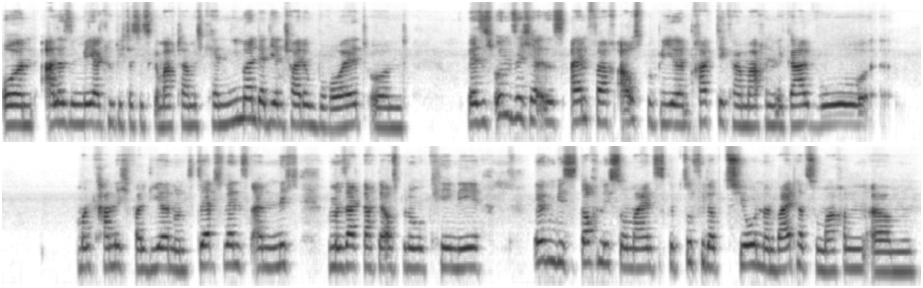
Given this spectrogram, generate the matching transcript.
Und alle sind mega glücklich, dass sie es gemacht haben. Ich kenne niemanden, der die Entscheidung bereut. Und wer sich unsicher ist, einfach ausprobieren, Praktika machen, egal wo. Man kann nicht verlieren. Und selbst wenn es einem nicht, wenn man sagt nach der Ausbildung, okay, nee, irgendwie ist es doch nicht so meins, es gibt so viele Optionen, dann weiterzumachen. Ähm,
